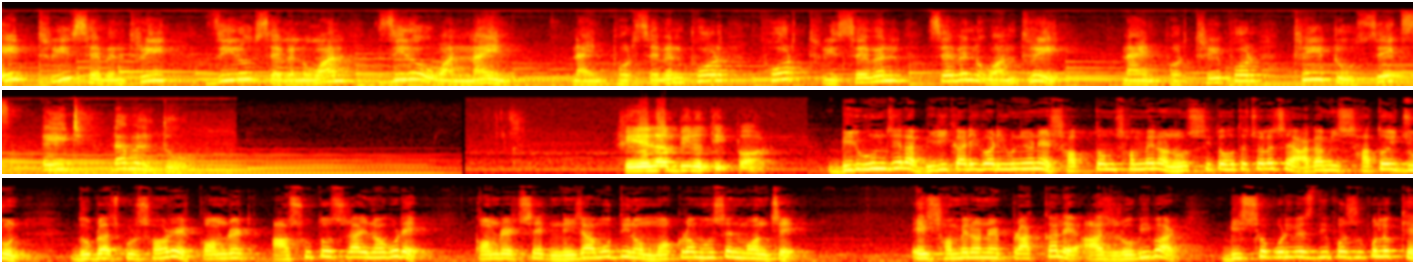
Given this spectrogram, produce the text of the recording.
eight three seven three zero seven one zero one nine nine four seven four four three seven seven one three, nine four three four, three two six eight double two. ফিরে এলাম বিরতির পর। বীরভূম জেলা বিড়ি কারিগর ইউনিয়নের সপ্তম সম্মেলন অনুষ্ঠিত হতে চলেছে আগামী সাতই জুন। দুবরাজপুর শহরের কমরেড আশুতোষ রায় নগরে কমরেড শেখ নিজামুদ্দিন ও মকরম হোসেন মঞ্চে। এই সম্মেলনের প্রাককালে আজ রবিবার বিশ্ব পরিবেশ দিবস উপলক্ষে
